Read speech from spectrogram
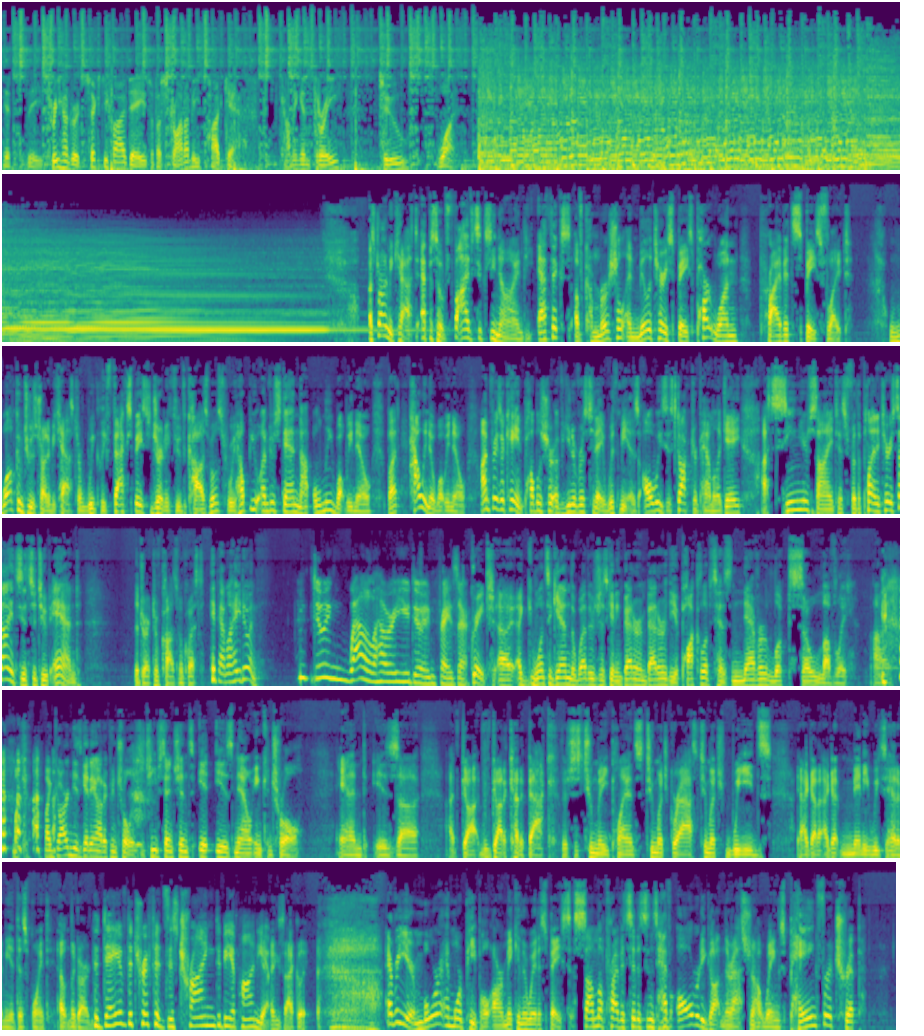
It's the 365 Days of Astronomy podcast. Coming in three, two, one. Astronomy Cast, episode 569 The Ethics of Commercial and Military Space, Part 1 Private Spaceflight. Welcome to Astronomy Cast, our weekly fact based journey through the cosmos, where we help you understand not only what we know, but how we know what we know. I'm Fraser Cain, publisher of Universe Today. With me, as always, is Dr. Pamela Gay, a senior scientist for the Planetary Science Institute and the director of CosmoQuest. Hey, Pamela, how you doing? I'm doing well. How are you doing, Fraser? Great. Uh, once again, the weather's just getting better and better. The apocalypse has never looked so lovely. Uh, my, my garden is getting out of control. It's achieved sentience. It is now in control, and is uh, I've got we've got to cut it back. There's just too many plants, too much grass, too much weeds. I got I got many weeks ahead of me at this point out in the garden. The day of the Triffids is trying to be upon you. Yeah, exactly. Every year, more and more people are making their way to space. Some private citizens have already gotten their astronaut wings, paying for a trip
